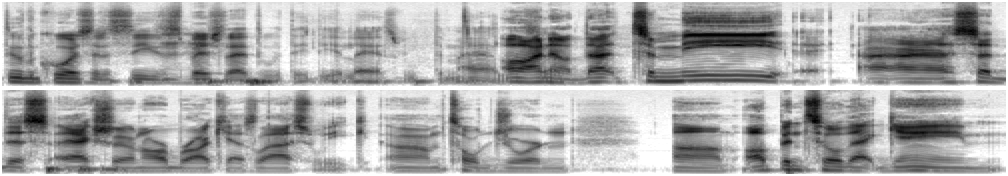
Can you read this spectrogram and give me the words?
through the course of the season, Mm-hmm. especially after what they did last week to Miles. Oh, I know that. To me, I, I said this actually on our broadcast last week. Um, told Jordan. Um, up until that game,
